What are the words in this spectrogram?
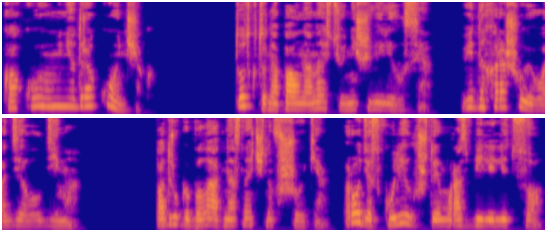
«Какой у меня дракончик!» Тот, кто напал на Настю, не шевелился. Видно, хорошо его отделал Дима. Подруга была однозначно в шоке. Родя скулил, что ему разбили лицо,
